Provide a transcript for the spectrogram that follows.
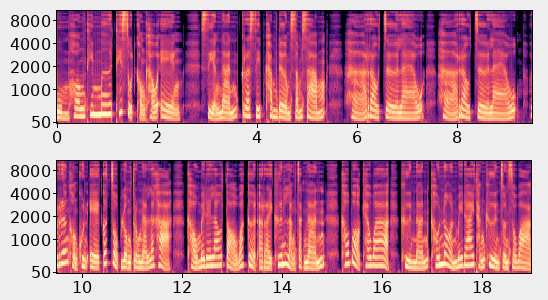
มุมห้องที่มืดที่สุดของเขาเอง เสียงนั้นกระซิบคำเดิมซ้ำๆ หาเราเจอแล้ว หาเราเจอแล้ว เรื่องของคุณเอก็จบลงตรงนั้นละค่ะ เขาไม่ได้เล่าต่อว่าเกิดอะไรขึ้นหลังจากนั้น เขาบอกแค่ว่า คืนนั้นเขานอนไม่ได้ทั้งคืนจนสว่าง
